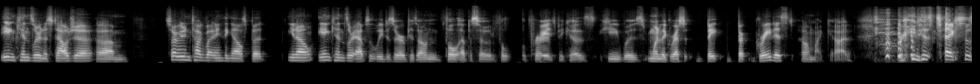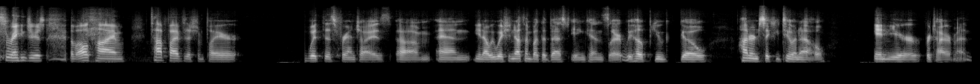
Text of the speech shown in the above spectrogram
Ian Kinsler nostalgia. Um sorry we didn't talk about anything else, but you know, Ian Kinsler absolutely deserved his own full episode full of praise because he was one of the greatest, greatest oh my god, greatest Texas Rangers of all time, top five position player with this franchise. Um, and you know, we wish you nothing but the best, Ian Kinsler. We hope you go 162 and 0 in your retirement.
